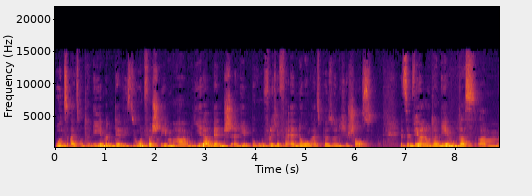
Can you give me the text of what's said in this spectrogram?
uns als Unternehmen der Vision verschrieben haben, jeder Mensch erlebt berufliche Veränderung als persönliche Chance. Jetzt sind wir ein Unternehmen, das, ähm,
